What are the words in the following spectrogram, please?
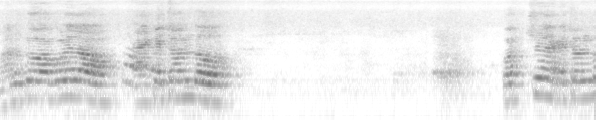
মানুকে অ করে দাও, একে চন্দ্র। করছ একে চন্দ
